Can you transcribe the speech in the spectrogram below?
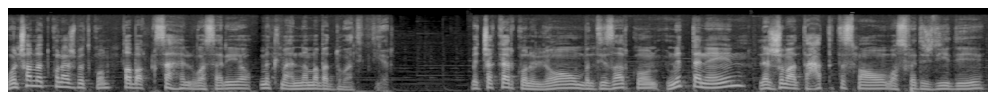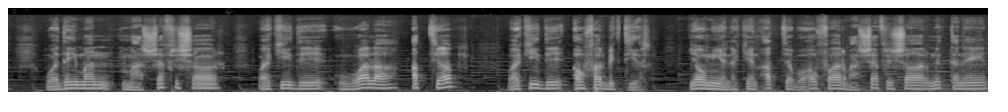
وإن شاء الله تكون عجبتكم. طبق سهل وسريع مثل ما قلنا ما بده وقت كتير. بتشكركم اليوم بانتظاركم من التنين للجمعة. حتى تسمعوا وصفات جديدة ودايما مع الشيف ريشار وأكيد ولا أطيب وأكيد أوفر بكتير. يوميا لكن أطيب وأوفر مع الشيف ريشار من التنين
